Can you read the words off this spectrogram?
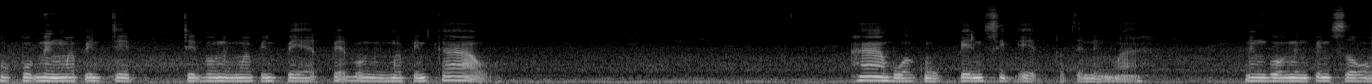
หกบวกหนึ่งมาเป็นเจ็ดเจ็ดบวกหนึ่งมาเป็นแปดแปดบวกหนึ่งมาเป็นเก้าห้าบวกหกเป็นสิบเอ็ดเอาแต่หนึ่งมา หนึ่งบวกหนึ่งเป็นสอง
